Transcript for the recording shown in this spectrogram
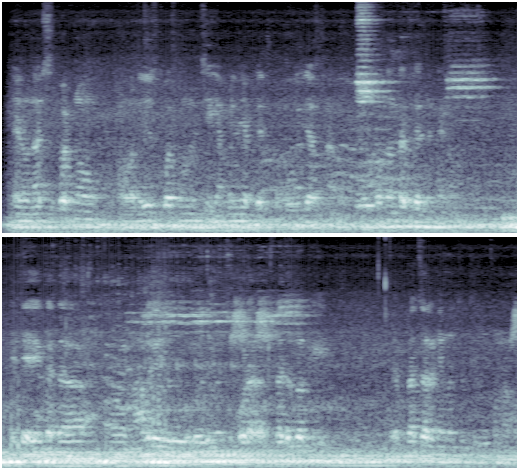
నేను నర్సీపట్నం నియోజకవర్గం నుంచి ఎమ్మెల్యే అభ్యర్థిగా పోటీ చేస్తున్నాను. స్వతంత్ర అభ్యర్థి నేను. అయితే గత నాలుగైదు రోజుల నుంచి కూడా ప్రజల్లోకి ప్రచార నిమిత్తం తిరుగుతున్నాము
